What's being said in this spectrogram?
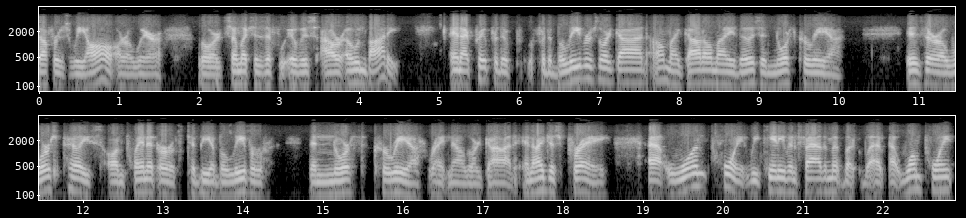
suffers, we all are aware, Lord, so much as if it was our own body. And I pray for the for the believers, Lord God, oh my God Almighty, those in North Korea. Is there a worse place on planet Earth to be a believer than North Korea right now, Lord God? And I just pray at one point, we can't even fathom it, but at, at one point,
